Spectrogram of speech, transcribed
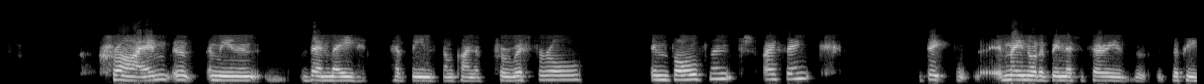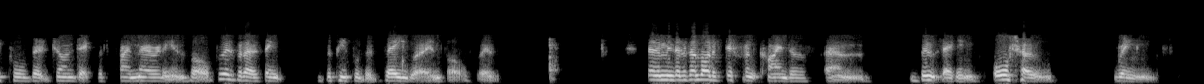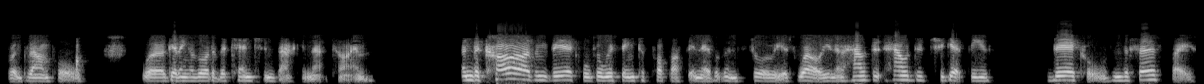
crime. Uh, I mean, there may have been some kind of peripheral involvement, I think. They, it may not have been necessarily the, the, people that John Dick was primarily involved with, but I think the people that they were involved with. I mean, there was a lot of different kind of um, bootlegging, auto rings, for example, were getting a lot of attention back in that time. And the cars and vehicles always seem to pop up in Evelyn's story as well. You know, how did how did she get these vehicles in the first place?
